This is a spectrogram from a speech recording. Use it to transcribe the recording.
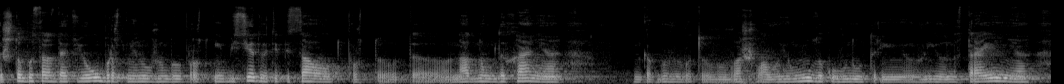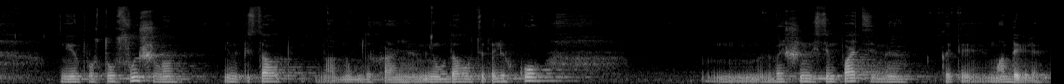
чтобы создать ее образ, мне нужно было просто не беседовать и писала вот просто вот, э, на одном дыхании, как бы вот вошла в ее музыку внутреннюю, в ее настроение. Я ее просто услышала и написала на одном дыхании. Мне удалось это легко, с большими симпатиями к этой модели.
